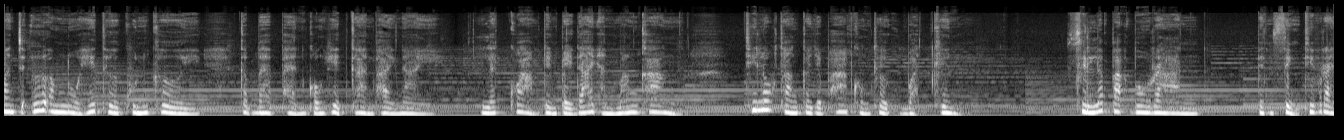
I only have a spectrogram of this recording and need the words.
มันจะเอื้ออำนวยให้เธอคุ้นเคย กับแบบแผนของเหตุการณ์ภายใน และความเป็นไปได้อันมั่งคั่ง ที่โลกทางกายภาพของเธออุบัติขึ้น ศิลปะโบราณเป็นสิ่งที่ไร้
